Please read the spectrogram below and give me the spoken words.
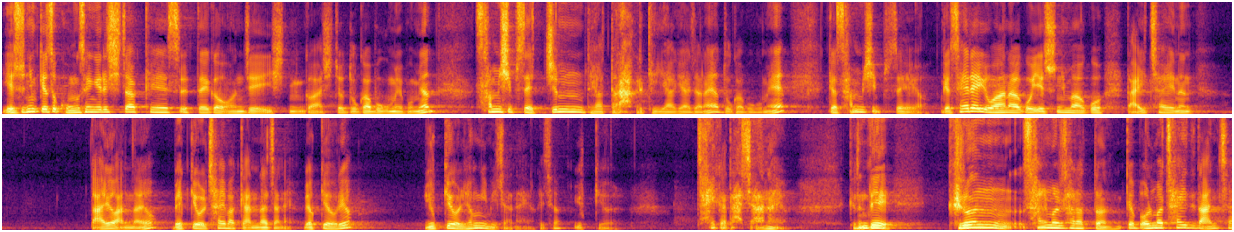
예수님께서 공생애를 시작했을 때가 언제이신 거 아시죠? 누가복음에 보면 30세쯤 되었더라 그렇게 이야기하잖아요. 누가복음에. 그러니까 30세예요. 그러니까 세례 요한하고 예수님하고 나이 차이는 나요 안 나요? 몇 개월 차이밖에 안 나잖아요. 몇 개월이요? 6개월 형님이잖아요. 그죠? 6개월. 차이가 나지 않아요. 그런데 그런 삶을 살았던 그러니까 얼마 차이도 나지,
